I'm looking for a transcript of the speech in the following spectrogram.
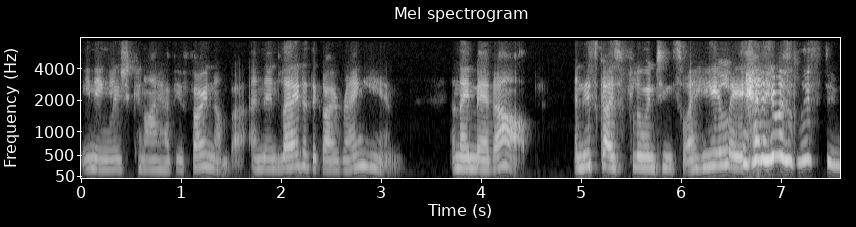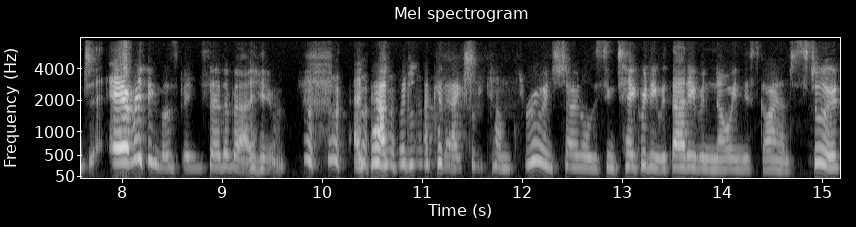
in English, "Can I have your phone number?" And then later the guy rang him, and they met up. And this guy's fluent in Swahili, and he was listening to everything that was being said about him, and how good luck had actually come through and shown all this integrity without even knowing this guy understood.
